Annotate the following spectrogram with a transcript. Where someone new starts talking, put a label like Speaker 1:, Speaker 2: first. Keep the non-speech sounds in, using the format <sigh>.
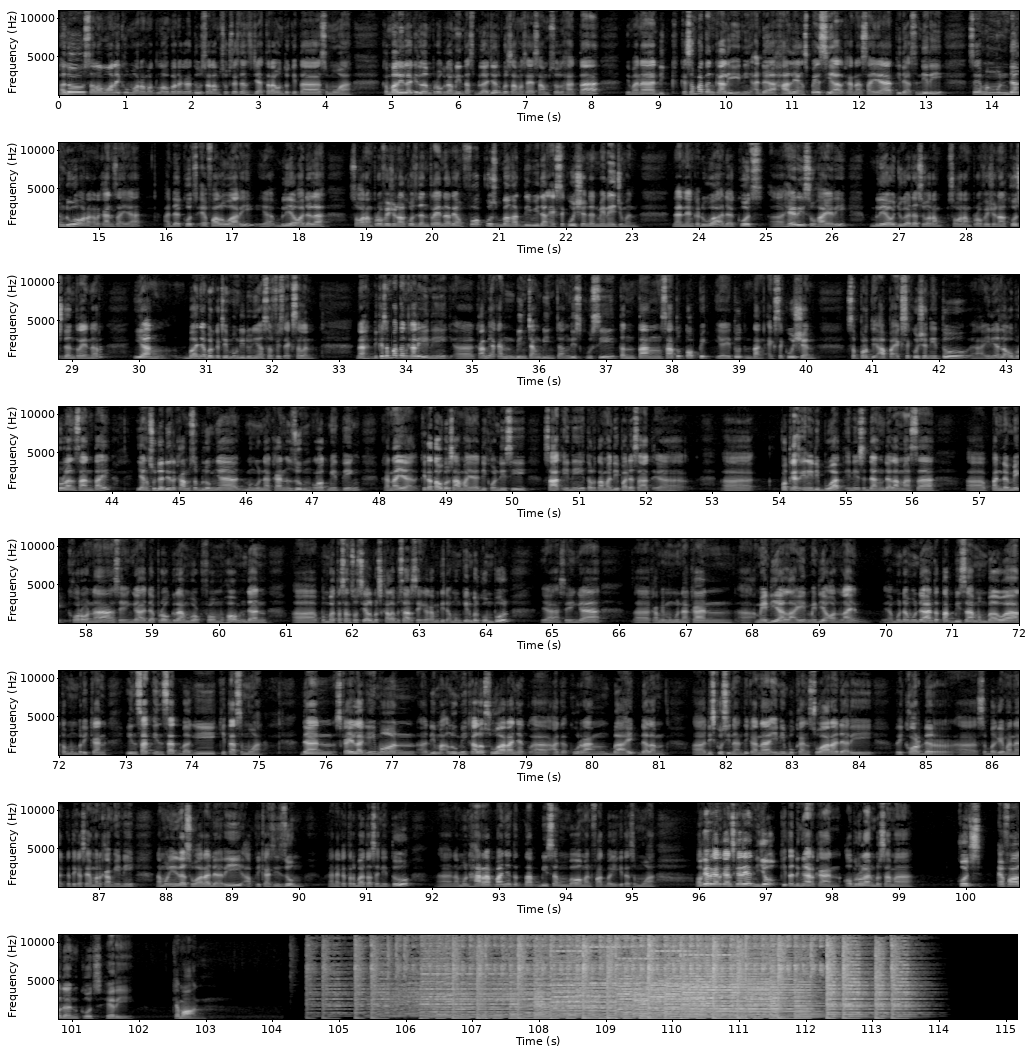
Speaker 1: Halo, Assalamualaikum warahmatullahi wabarakatuh. Salam sukses dan sejahtera untuk kita semua. Kembali lagi dalam program Lintas Belajar bersama saya Samsul Hatta. Di mana di kesempatan kali ini ada hal yang spesial karena saya tidak sendiri. Saya mengundang dua orang rekan saya. Ada Coach Evaluari, ya. Beliau adalah seorang profesional coach dan trainer yang fokus banget di bidang execution dan management. Dan yang kedua ada Coach Harry Suhairi. Beliau juga ada seorang seorang profesional coach dan trainer yang banyak berkecimpung di dunia service excellent. Nah, di kesempatan kali ini uh, kami akan bincang-bincang diskusi tentang satu topik yaitu tentang execution. Seperti apa execution itu? Nah, ini adalah obrolan santai yang sudah direkam sebelumnya menggunakan Zoom Cloud Meeting karena ya kita tahu bersama ya di kondisi saat ini terutama di pada saat uh, uh, podcast ini dibuat ini sedang dalam masa uh, pandemik corona sehingga ada program work from home dan uh, pembatasan sosial berskala besar sehingga kami tidak mungkin berkumpul ya. Sehingga uh, kami menggunakan uh, media lain media online ya. Mudah-mudahan tetap bisa membawa atau memberikan insight-insight bagi kita semua. Dan sekali lagi mohon uh, dimaklumi kalau suaranya uh, agak kurang baik dalam uh, diskusi nanti karena ini bukan suara dari recorder uh, sebagaimana ketika saya merekam ini, namun ini adalah suara dari aplikasi Zoom. Karena keterbatasan itu, uh, namun harapannya tetap bisa membawa manfaat bagi kita semua. Oke rekan-rekan sekalian, yuk kita dengarkan obrolan bersama Coach Eval dan Coach Harry. Come on.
